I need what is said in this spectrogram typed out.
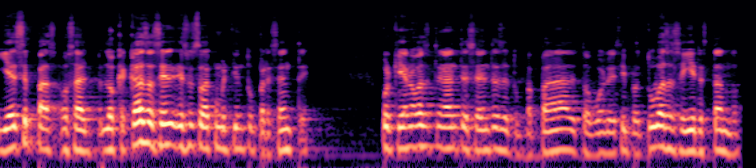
Y ese pas o sea, lo que acabas de hacer, eso se va a convertir en tu presente. Porque ya no vas a tener antecedentes de tu papá, de tu abuelo y así, pero tú vas a seguir estando.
